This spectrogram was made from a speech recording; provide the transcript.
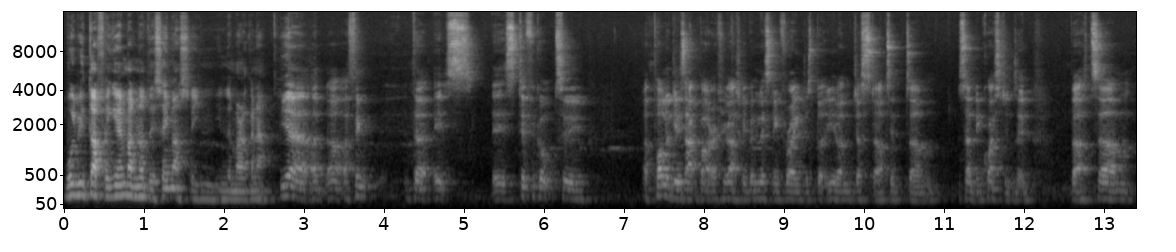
will be tough again, but not the same as in, in the Maracanã. Yeah, I, I- I think that it's it's difficult to. Apologies, Akbar, if you've actually been listening for ages, but you only just started um, sending questions in. But um,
